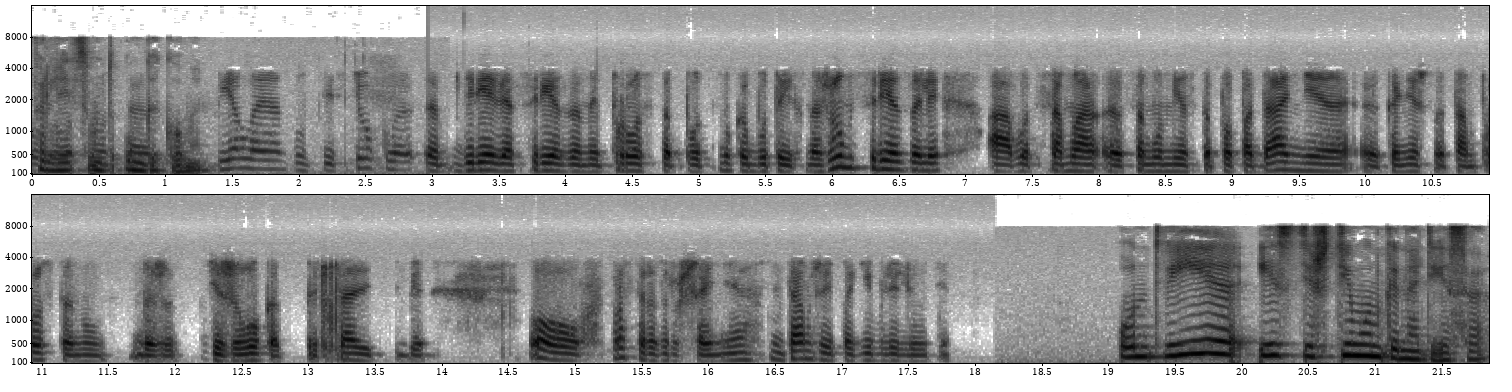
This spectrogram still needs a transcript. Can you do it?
verletzt und umgekommen. Деревья срезаны просто под, ну, как будто их ножом срезали, а вот сама, само место попадания, конечно, там просто, ну, даже тяжело как представить себе. О, просто разрушение. Там же и погибли люди. Und wie ist die Stimmung in Odessa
